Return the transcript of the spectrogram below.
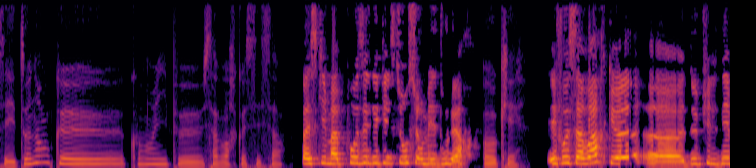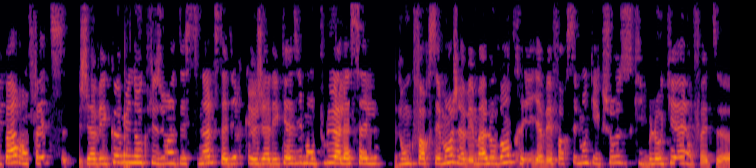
c'est étonnant que. Comment il peut savoir que c'est ça? Parce qu'il m'a posé des questions sur mes douleurs. Ok. Il faut savoir que euh, depuis le départ, en fait, j'avais comme une occlusion intestinale, c'est-à-dire que j'allais quasiment plus à la selle. Donc forcément, j'avais mal au ventre et il y avait forcément quelque chose qui bloquait, en fait. Euh.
